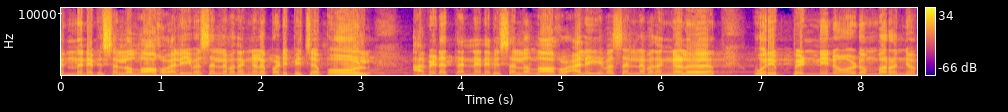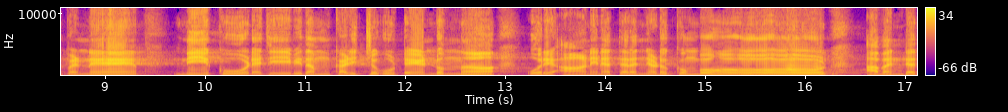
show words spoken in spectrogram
എന്ന് നബി സല്ലാഹു അലൈ വസല്ലമ നിങ്ങൾ പഠിപ്പിച്ചപ്പോൾ അവിടെ തന്നെ നബി സല്ലാഹു അലൈ വസല്ലമ നിങ്ങൾ ഒരു പെണ്ണിനോടും പറഞ്ഞു പെണ്ണേ നീ കൂടെ ജീവിതം കഴിച്ചു കൂട്ടേണ്ടുന്ന ഒരു ആണിനെ തിരഞ്ഞെടുക്കുമ്പോൾ അവന്റെ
